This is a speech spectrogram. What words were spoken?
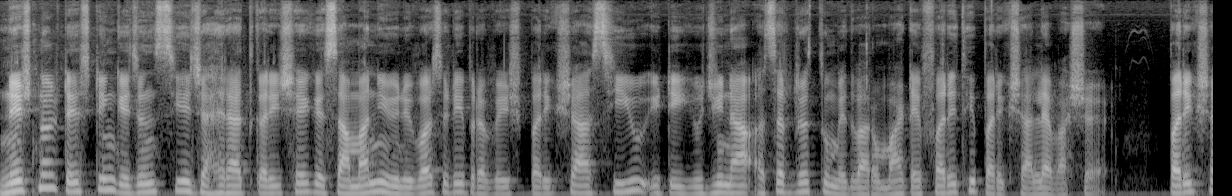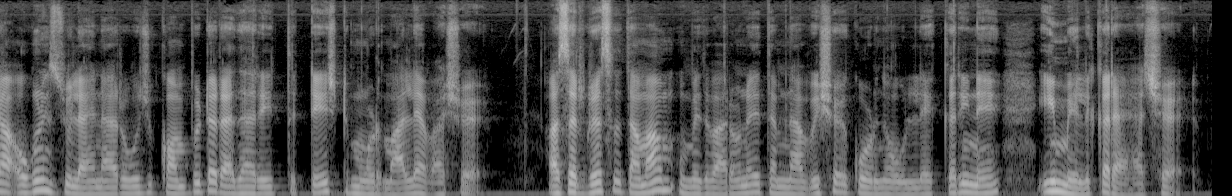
નેશનલ ટેસ્ટિંગ એજન્સીએ જાહેરાત કરી છે કે સામાન્ય યુનિવર્સિટી પ્રવેશ પરીક્ષા સીયુઈટી યુજીના અસરગ્રસ્ત ઉમેદવારો માટે ફરીથી પરીક્ષા લેવાશે. પરીક્ષા ઓગણીસ જુલાઈના રોજ કોમ્પ્યુટર આધારિત ટેસ્ટ મોડમાં લેવાશે. અસરગ્રસ્ત તમામ ઉમેદવારોને તેમના વિષય કોડનો ઉલ્લેખ કરીને ઈમેલ કરાયા છે.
